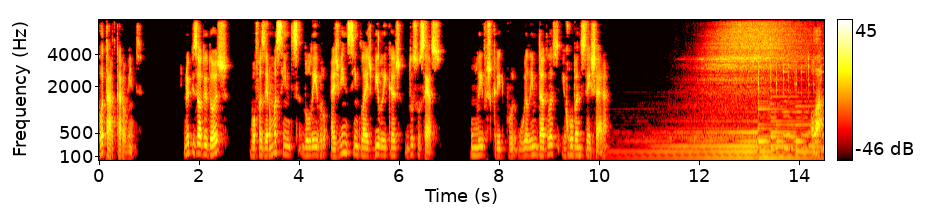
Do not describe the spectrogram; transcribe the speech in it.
Boa tarde, caro ouvinte. No episódio de hoje, vou fazer uma síntese do livro As 25 Leis Bíblicas do Sucesso, um livro escrito por William Douglas e Rubens Teixeira. Olá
